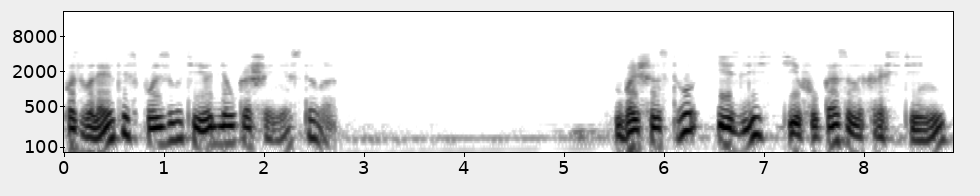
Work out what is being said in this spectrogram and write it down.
позволяют использовать ее для украшения стола. Большинство из листьев указанных растений –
